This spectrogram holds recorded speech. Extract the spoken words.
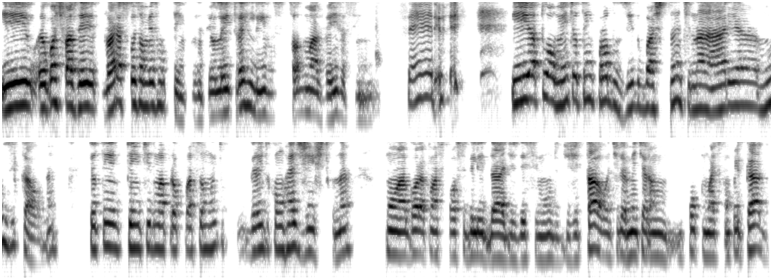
E eu gosto de fazer várias coisas ao mesmo tempo. Eu leio três livros só de uma vez, assim. Sério? E atualmente eu tenho produzido bastante na área musical, né? Eu tenho, tenho tido uma preocupação muito grande com o registro, né? Com agora com as possibilidades desse mundo digital, antigamente era um, um pouco mais complicado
